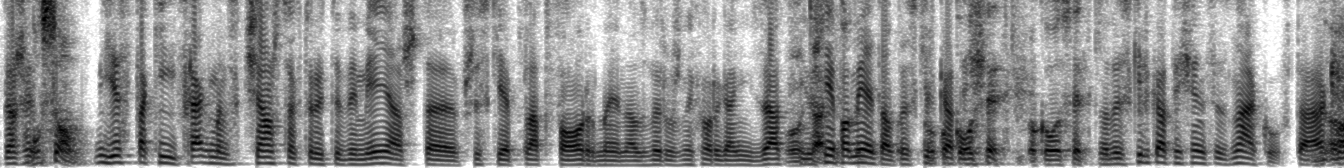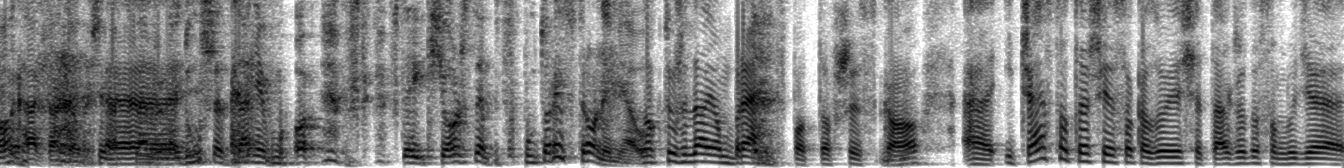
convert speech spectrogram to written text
Znaczy, Bo są. Jest taki fragment w książce, w której ty wymieniasz te wszystkie platformy, nazwy różnych organizacji. O, Już tak, nie pamiętam, to jest kilka Około tysięcy. setki, około setki. No to jest kilka tysięcy znaków, tak? No tak, tak, tak. Właśnie napisałem, E, najdłuższe zdanie w, w, tej książce z półtorej strony miało. No, którzy dają brand pod to wszystko. Mhm. E, I często też jest, okazuje się tak, że to są ludzie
